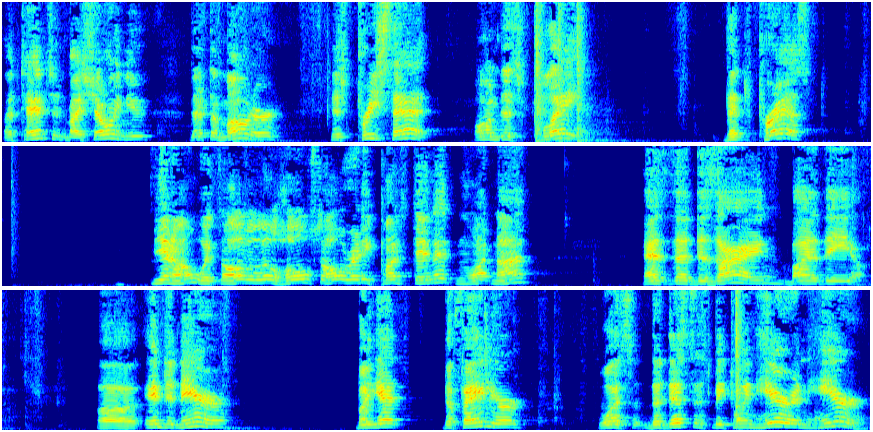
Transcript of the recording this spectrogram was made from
attention by showing you that the motor is preset on this plate that's pressed, you know, with all the little holes already punched in it and whatnot, as the design by the uh, engineer, but yet the failure was the distance between here and here.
